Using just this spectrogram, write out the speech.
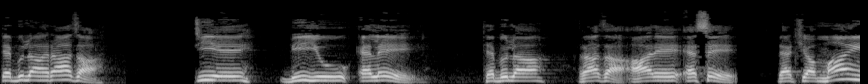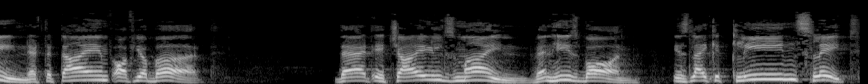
tabula rasa, T-A-B-U-L-A, tabula rasa, R-A-S-A, that your mind at the time of your birth, that a child's mind when he is born is like a clean slate.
